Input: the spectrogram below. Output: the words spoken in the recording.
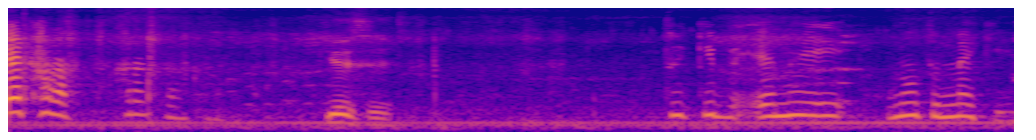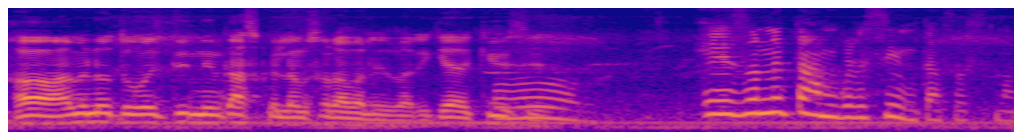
এ খারাপ খারাপ খারাপ। খারাপ। কি হয়েছে? তুই কি এনে নতুন নাকি? হ্যাঁ আমি নতুন ওই তিন দিন কাজ করলাম সোরাবালির বাড়ি। কে হয়েছে? এই জন্য তো আম করে চিনতাছিস না।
